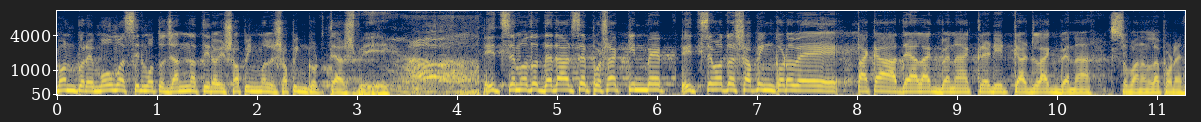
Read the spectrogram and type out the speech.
বন করে মৌমাছির মতো জান্নাতির ওই শপিং মলে শপিং করতে আসবে। ইচ্ছে মতো দেদারসে পোশাক কিনবে, ইচ্ছে মতো শপিং করবে, টাকা দেয়া লাগবে না ক্রেডিট কার্ড লাগবে না। সোবানাল্লাহ পড়েন।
